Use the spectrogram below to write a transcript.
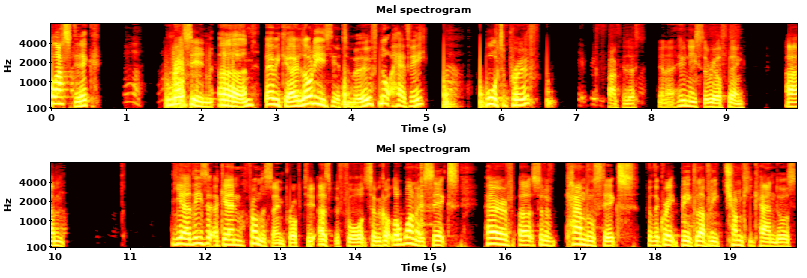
plastic resin urn. There we go. A lot easier to move, not heavy, waterproof. Fabulous. You know, who needs the real thing? Um, yeah, these are again from the same property as before. So we've got lot 106 pair of uh, sort of candlesticks for the great big lovely chunky candles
